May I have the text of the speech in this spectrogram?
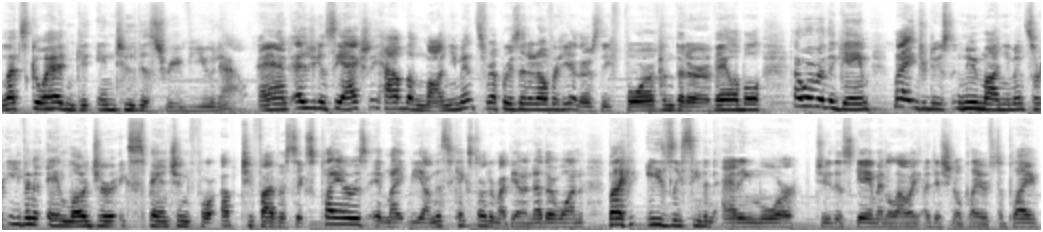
Let's go ahead and get into this review now. And as you can see, I actually have the Monuments represented over here. There's the four of them that are available. However, the game might introduce new monuments or even a larger expansion for up to five or six players. It might be on this Kickstarter, might be on another one, but I could easily see them adding more to this game and allowing additional players to play.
